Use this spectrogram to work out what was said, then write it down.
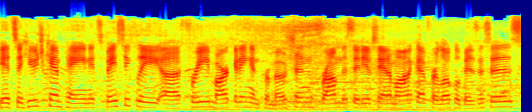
It's a huge campaign. It's basically uh, free marketing and promotion from the city of Santa Monica for local businesses.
